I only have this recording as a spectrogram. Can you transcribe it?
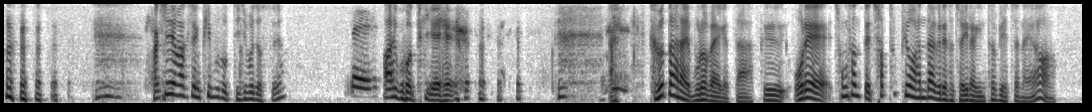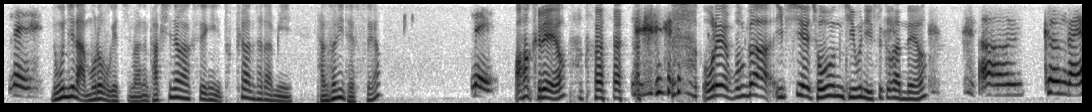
박신영 학생 피부도 뒤집어졌어요? 네. 아이고, 어떻게 아, 그것도 하나 물어봐야겠다. 그 올해 총선 때 첫 투표 한다 그래서 저희랑 인터뷰했잖아요. 네. 누군지는 안 물어보겠지만 박신영 학생이 투표한 사람이 당선이 됐어요? 네. 아 그래요? 올해 뭔가 입시에 좋은 기운이 있을 것 같네요. 어 그런가요?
